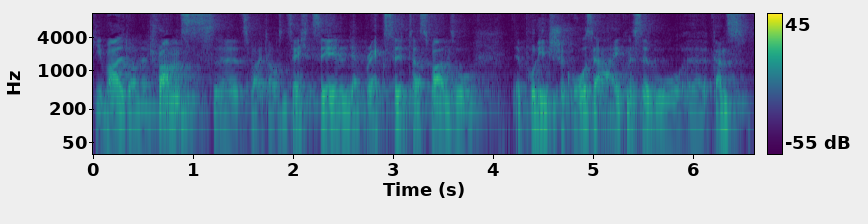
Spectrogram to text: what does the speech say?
die Wahl Donald Trumps äh, 2016, der Brexit, das waren so äh, politische Großereignisse, wo äh, ganz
